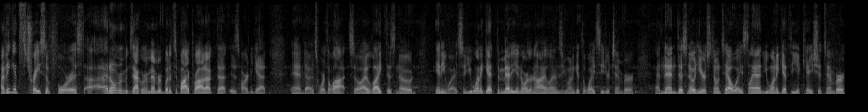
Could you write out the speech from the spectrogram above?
I think it's trace of forest. I, I don't remember exactly remember, but it's a byproduct that is hard to get, and uh, it's worth a lot. So I like this node anyway. So you want to get the Mediah Northern Highlands. You want to get the white cedar timber. And then this note here, Stonetail Wasteland, you want to get the acacia timber.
